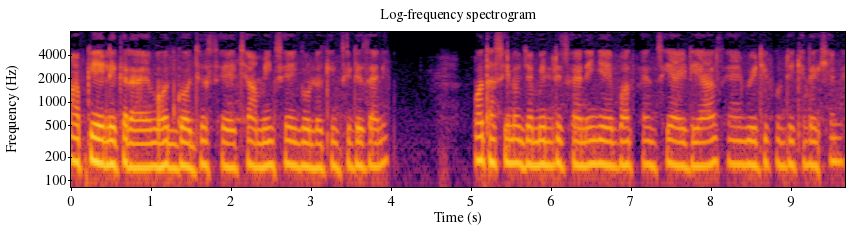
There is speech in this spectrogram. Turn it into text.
आपके लेकर आए बहुत गॉर्जस से चार्मिंग से गुड लुकिंग से डिज़ाइनिंग बहुत हसीन और जमील डिज़ाइनिंग है, बहुत फैंसी आइडियाज़ हैं ब्यूटीफुल दी कलेक्शन है।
